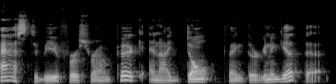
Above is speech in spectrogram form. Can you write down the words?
has to be a first round pick, and I don't think they're going to get that.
